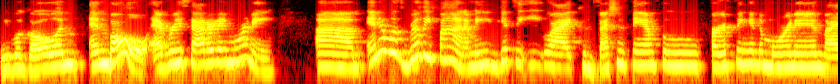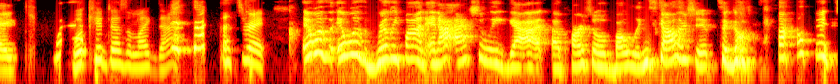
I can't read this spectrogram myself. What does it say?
we would go and, and bowl every Saturday morning. Um, and it was really fun. I mean, you get to eat like concession stand food first thing in the morning. Like, what, what kid doesn't like that? That's right. It was it was really fun, and I actually got a partial bowling scholarship to go to college.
